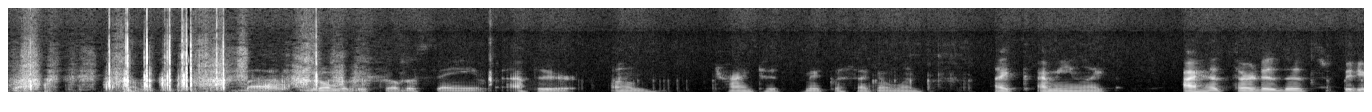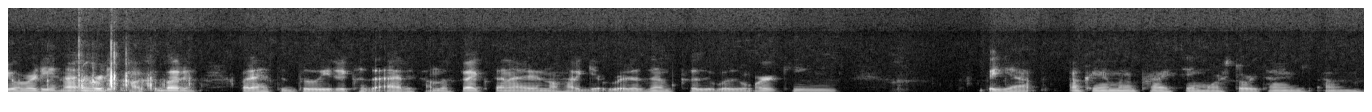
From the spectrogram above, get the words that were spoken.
stuff, um, but you don't really feel the same after um trying to make a second one. Like, I mean, like, I had started this video already, and I already talked about it but I had to delete it because I added sound effects and I didn't know how to get rid of them because it wasn't working. But yeah, okay, I'm gonna probably say more story times. Um,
